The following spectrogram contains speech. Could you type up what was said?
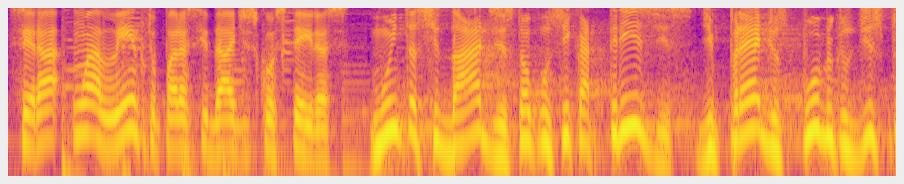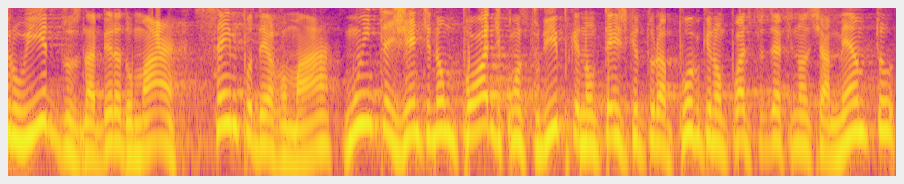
será um alento para as cidades costeiras. Muitas cidades estão com cicatrizes de prédios públicos destruídos na beira do mar, sem poder arrumar. Muita gente não pode construir porque não tem escritura pública, não pode fazer financiamento,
